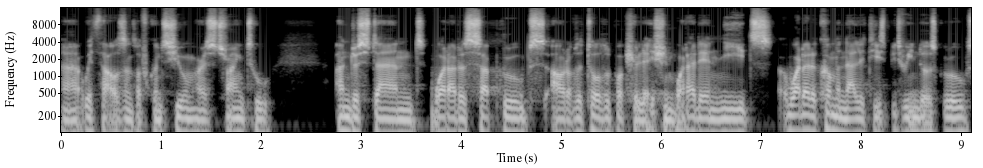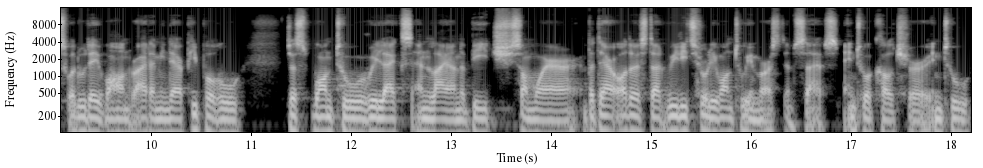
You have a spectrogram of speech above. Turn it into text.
uh, with thousands of consumers trying to understand what are the subgroups out of the total population what are their needs what are the commonalities between those groups what do they want right i mean there are people who just want to relax and lie on the beach somewhere. But there are others that really truly want to immerse themselves into a culture, into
